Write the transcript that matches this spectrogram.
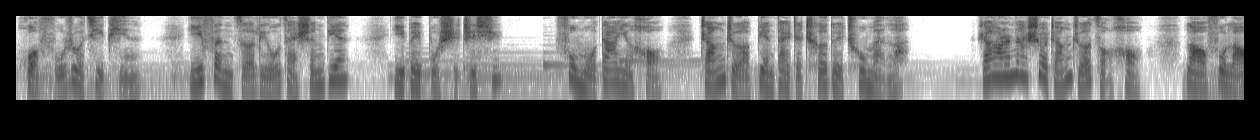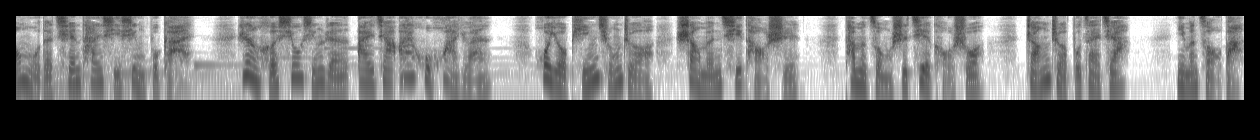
或扶弱济贫；一份则留在身边，以备不时之需。父母答应后，长者便带着车队出门了。然而那舍长者走后，老父老母的悭贪习性不改。任何修行人挨家挨户化缘，或有贫穷者上门乞讨时，他们总是借口说长者不在家，你们走吧，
